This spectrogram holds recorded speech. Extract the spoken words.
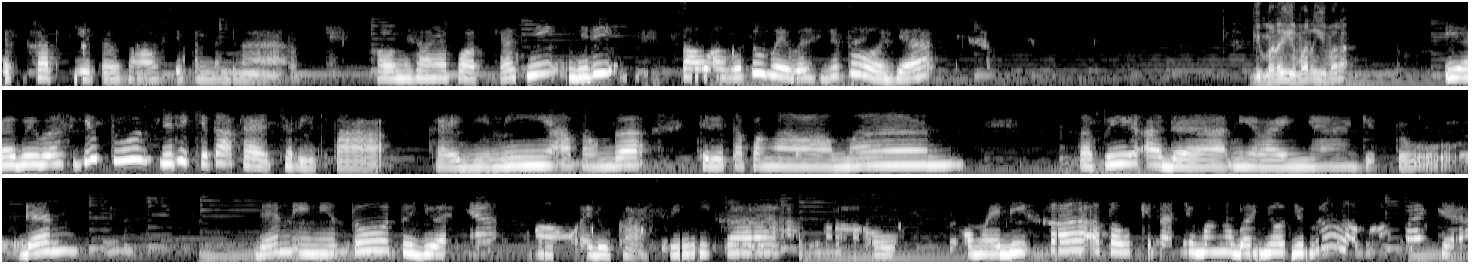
dekat gitu sama si pendengar. Kalau misalnya podcast nih, jadi tahu aku tuh bebas gitu loh, Ja. Gimana gimana gimana Ya bebas gitu. Jadi kita kayak cerita kayak gini atau enggak cerita pengalaman tapi ada nilainya gitu. Dan dan ini tuh tujuannya mau edukasi kah atau komedi kah atau kita cuma ngebanyol juga nggak apa-apa ya.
